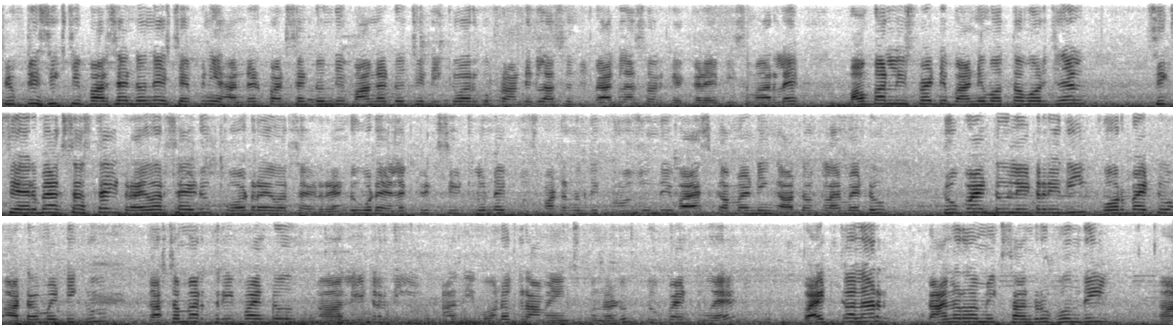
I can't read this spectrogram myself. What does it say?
ఫిఫ్టీ సిక్స్టీ పర్సెంట్ ఉన్నాయి. చెప్పిన హండ్రెడ్ పర్సెంట్ ఉంది. బానట్ నుంచి డిక్ వరకు ఫ్రంట్ గ్లాస్ నుంచి బ్యాక్ గ్లాస్ వరకు ఎక్కడ తీసి మారలే. బంపర్ లీస్ పెట్టి బండి మొత్తం ఒరిజినల్ సిక్స్ ఎయిర్ బ్యాగ్స్ వస్తాయి. Driver side co driver side రెండు కూడా ఎలక్ట్రిక్ సీట్లు ఉన్నాయి. పుష్ బటన్ ఉంది క్రూజ్ ఉంది voice commanding auto climate two point two litre ఇది four by two automatic customer three point two లీటర్ది అది మోనోగ్రామ్ వేయించుకున్నాడు. టూ పాయింట్ టూ ఏ వైట్ కలర్ పానరామిక్ సన్ రూఫ్ ఉంది. ఆ,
